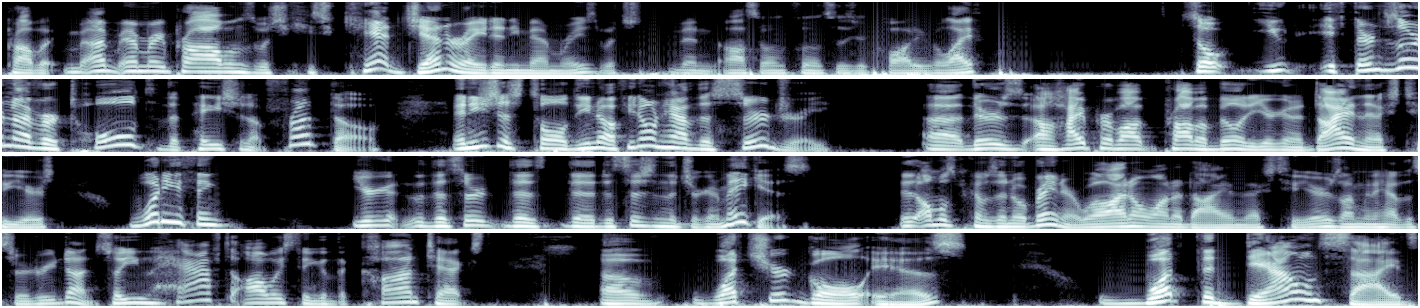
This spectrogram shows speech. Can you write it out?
probably memory problems, which you can't generate any memories, which then also influences your quality of life. So you, if they're, they're never told to the patient up front though, and he's just told, you know, if you don't have this surgery, uh, there's a high prob- probability you're going to die in the next two years. What do you think you're the the the decision that you're going to make is? It almost becomes a no-brainer. Well, I don't want to die in the next two years. I'm going to have the surgery done. So you have to always think of the context of what your goal is what the downsides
